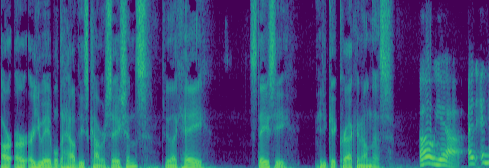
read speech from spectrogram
Are, are are you able to have these conversations? Be like, hey, Stacy, need to get cracking on this. Oh yeah, and and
